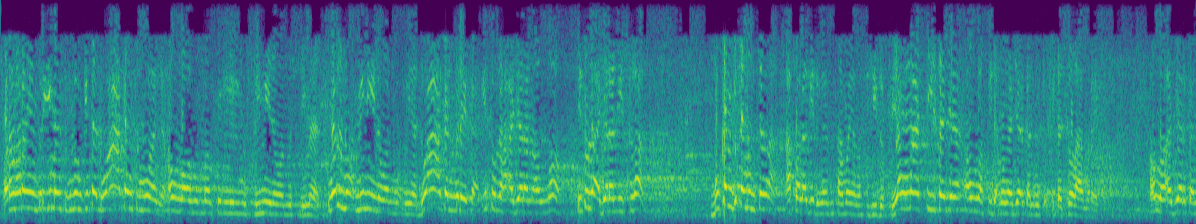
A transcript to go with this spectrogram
Orang-orang yang beriman sebelum kita doakan semuanya. Allahumma firlil muslimin wal muslimat. Wal mu'minin wal mu'minat. Doakan mereka. Itulah ajaran Allah. Itulah ajaran Islam. Bukan kita mencela. Apalagi dengan sesama yang masih hidup. Yang mati saja Allah tidak mengajarkan untuk kita celah mereka. Allah ajarkan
